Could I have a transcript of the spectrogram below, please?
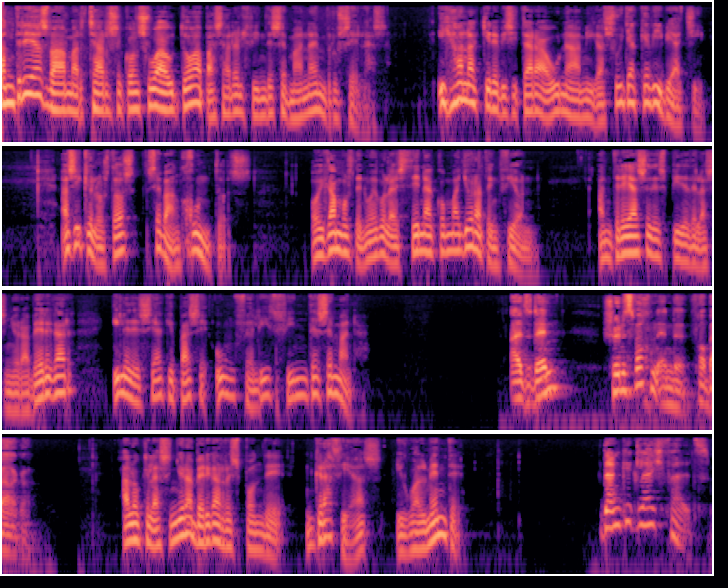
Andreas va a marcharse con su auto a pasar el fin de semana en Bruselas. Y Hannah quiere visitar a una amiga suya que vive allí. Así que los dos se van juntos. Oigamos de nuevo la escena con mayor atención. Andreas se despide de la señora Berger y le desea que pase un feliz fin de semana. Also denn, schönes Wochenende, Frau Berger. A lo que la señora Berger responde Gracias, igualmente. Danke gleichfalls.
